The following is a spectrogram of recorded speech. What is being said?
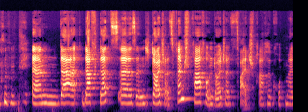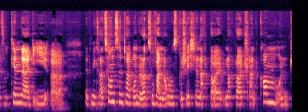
ähm, da DAF DATS äh, sind Deutsch als Fremdsprache und Deutsch als Zweitsprache Gruppen, also Kinder, die äh, mit Migrationshintergrund oder Zuwanderungsgeschichte nach, Deu nach Deutschland kommen und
